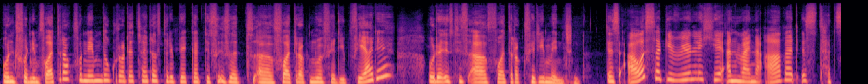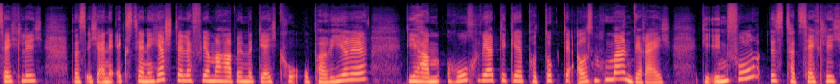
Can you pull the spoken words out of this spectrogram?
Und von dem Vortrag, von dem du gerade erzählt hast, Rebecca, das ist ein äh, Vortrag nur für die Pferde oder ist auch ein Vortrag für die Menschen? Das Außergewöhnliche an meiner Arbeit ist tatsächlich, dass ich eine externe Herstellerfirma habe, mit der ich kooperiere. Die haben hochwertige Produkte aus dem Humanbereich. Die Info ist tatsächlich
